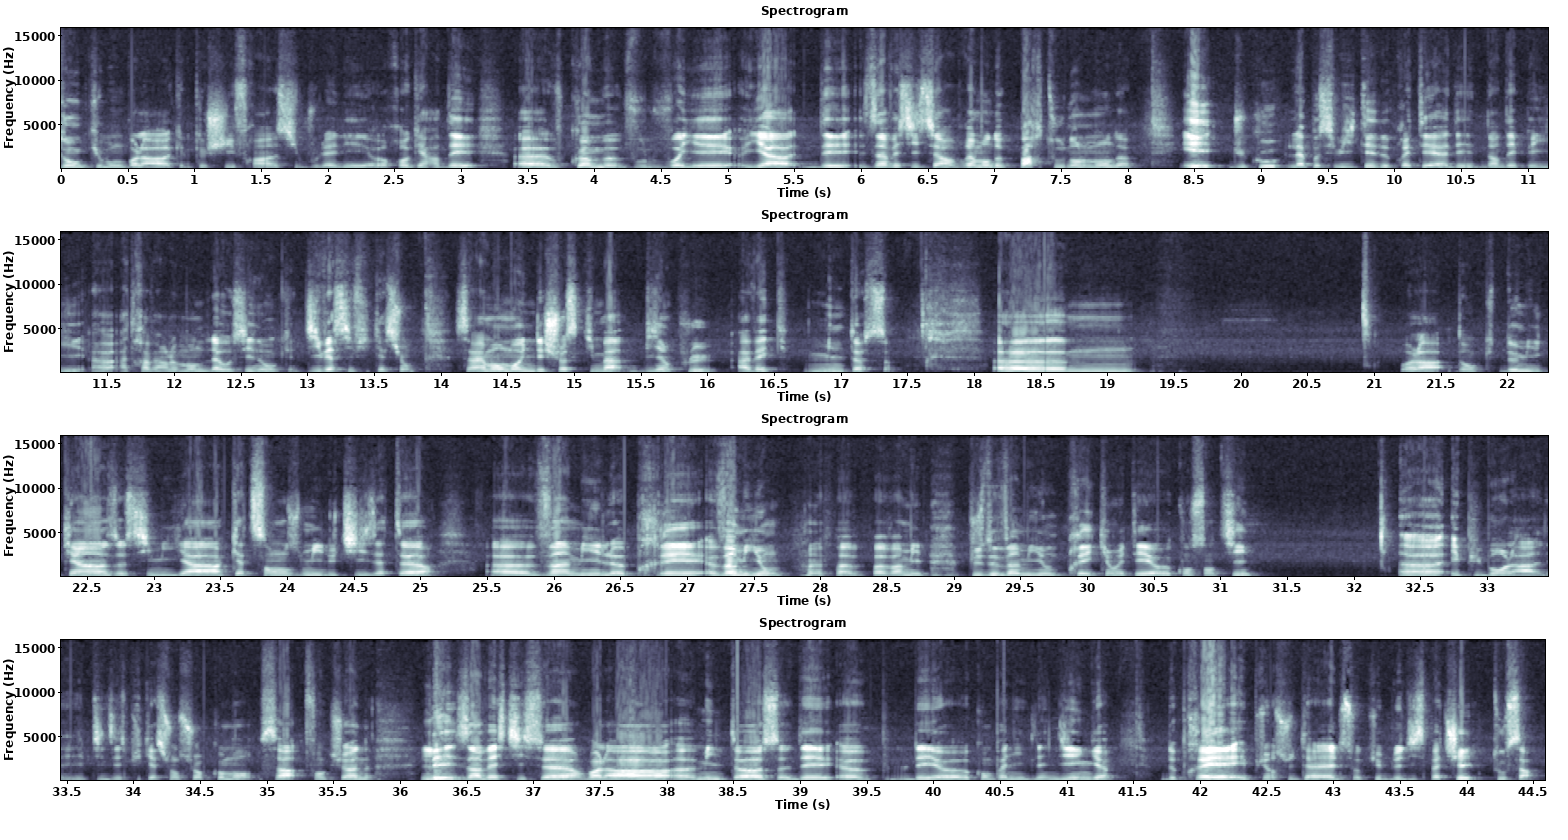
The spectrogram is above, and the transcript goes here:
Euh, donc bon voilà quelques chiffres hein, si vous voulez aller euh, regarder. Euh, comme vous le voyez, il y a des investisseurs vraiment de partout dans le monde et du coup la possibilité de prêter dans des pays à travers le monde là aussi. Donc diversification, c'est vraiment moi une des choses qui m'a bien plu avec Mintos. Voilà, donc 2015, 6 milliards, 411 000 utilisateurs, 20 000 prêts, 20 millions, pas, 20 000, plus de 20 millions de prêts qui ont été euh, consentis. Euh, et puis bon là, des, petites explications sur comment ça fonctionne. Les investisseurs, voilà, euh, Mintos, des, des compagnies de lending, de prêts, et puis ensuite elles s'occupent de dispatcher tout ça.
